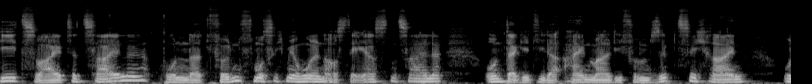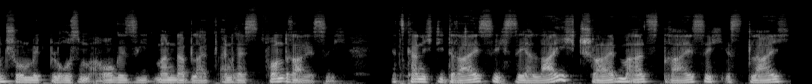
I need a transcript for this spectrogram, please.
Die zweite Zeile, 105 muss ich mir holen aus der ersten Zeile und da geht wieder einmal die 75 rein und schon mit bloßem Auge sieht man, da bleibt ein Rest von 30. Jetzt kann ich die 30 sehr leicht schreiben, als 30 ist gleich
